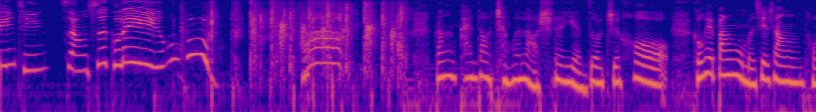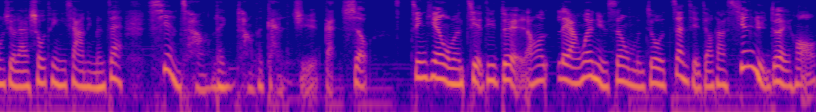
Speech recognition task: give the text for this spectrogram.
宾，请掌声鼓励！呼呼！啊！刚刚看到陈文老师的演奏之后，可不可以帮我们线上同学来收听一下你们在现场临场的感觉感受？今天我们姐弟队，然后两位女生，我们就暂且叫她仙女队哈。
